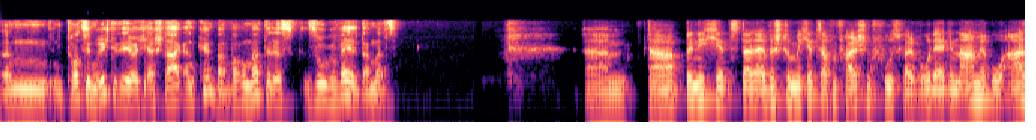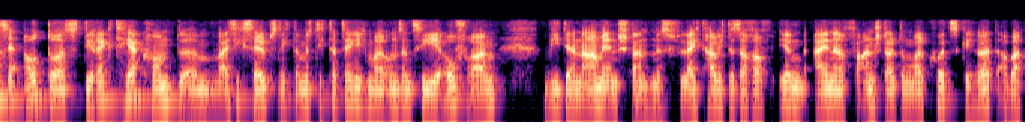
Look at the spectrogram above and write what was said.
Ähm, trotzdem richtet ihr euch ja stark an Camper. Warum habt ihr das so gewählt damals? Ähm, da bin ich jetzt, da erwischst du mich jetzt auf dem falschen Fuß, weil wo der Name Oase Outdoors direkt herkommt, ähm, weiß ich selbst nicht. Da müsste ich tatsächlich mal unseren CEO fragen, wie der Name entstanden ist. Vielleicht habe ich das auch auf irgendeiner Veranstaltung mal kurz gehört, aber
